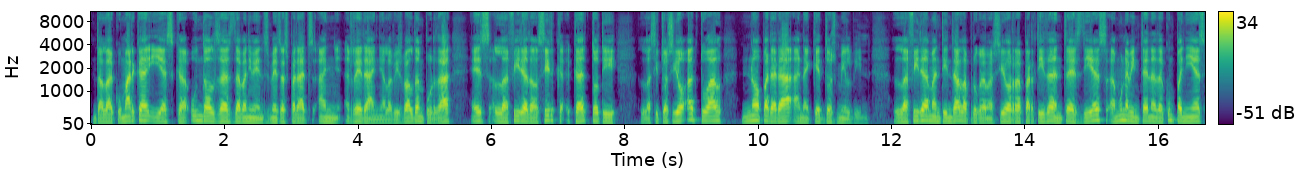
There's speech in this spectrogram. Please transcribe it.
de la comarca, i és que un dels esdeveniments més esperats any rere any a la Bisbal d'Empordà és la Fira del Circ, que, tot i la situació actual no pararà en aquest 2020. La fira mantindrà la programació repartida en tres dies amb una vintena de companyies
